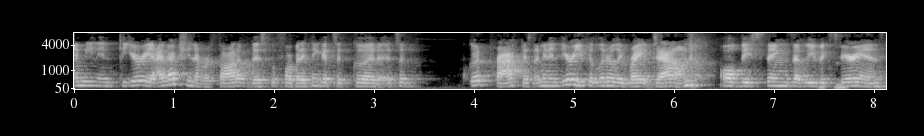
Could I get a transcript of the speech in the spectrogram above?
I mean, in theory, I've actually never thought of this before, but I think it's a good it's a good practice. I mean, in theory, you could literally write down all these things that we've experienced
